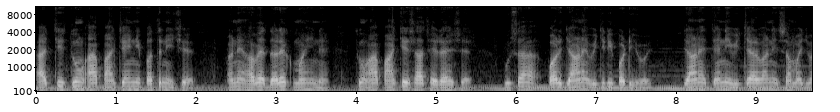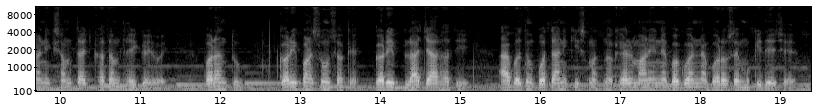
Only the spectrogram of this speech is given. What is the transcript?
આજથી તું આ પાંચેયની પત્ની છે અને હવે દરેક મહિને તું આ પાંચેય સાથે રહેશે. ઉષા પર જાણે વીજળી પડી હોય, જાણે તેની વિચારવાની, સમજવાની ક્ષમતા જ ખતમ થઈ ગઈ હોય. પરંતુ કરી પણ શું શકે? ગરીબ, લાચાર હતી. આ બધું પોતાની કિસ્મતનો ખેલ માનીને ભગવાનના ભરોસે મૂકી દે છે.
